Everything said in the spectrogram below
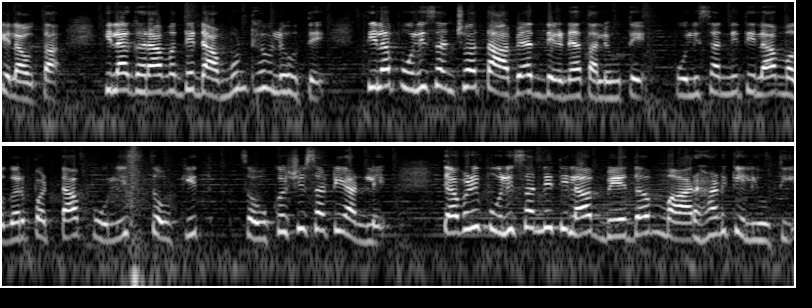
केला होता. हिला घरामध्ये डांबून ठेवले होते. तिला पोलिसांच्या ताब्यात देण्यात आले होते. पोलिसांनी तिला मगरपट्टा पोलीस चौकीत चौकशीसाठी आणले. त्यावेळी पोलिसांनी तिला बेदम मारहाण केली होती.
